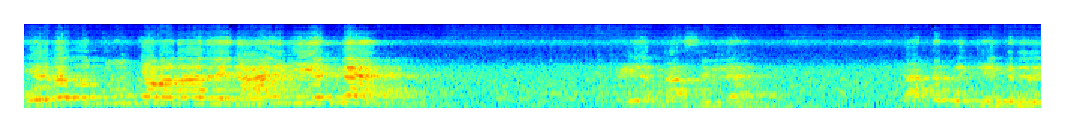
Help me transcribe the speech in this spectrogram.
இரவு தூக்கம் வராது. நாளைக்கு என்ன? கையில காசு இல்லை. யார்கிட்ட போய் கேட்கறது?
